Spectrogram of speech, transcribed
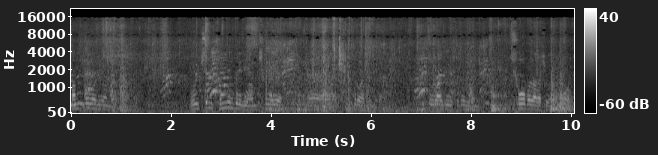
산포로 지금 울진 군민들이 지금 엄청나게 에, 힘들어 하십니다. 그 와중에서도 지금 추업을 나가셔가지고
